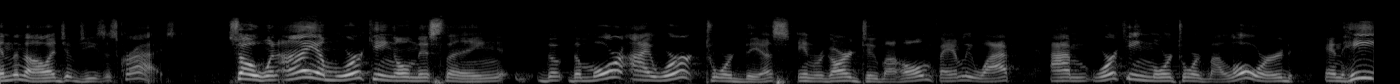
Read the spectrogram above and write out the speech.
in the knowledge of Jesus Christ. So when I am working on this thing, the, the more I work toward this in regard to my home, family, wife, I'm working more toward my Lord, and He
